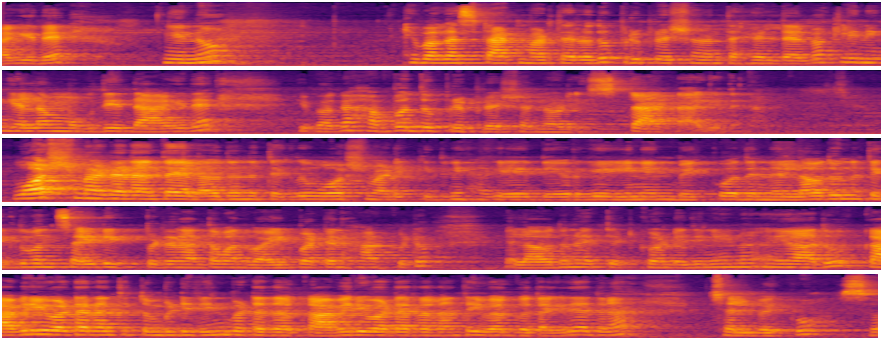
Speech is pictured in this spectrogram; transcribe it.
ಆಗಿದೆ. ಇನ್ನು ಇವಾಗ ಸ್ಟಾರ್ಟ್ ಮಾಡ್ತಾ ಇರೋದು ಪ್ರಿಪ್ರೇಷನ್ ಅಂತ ಹೇಳಿದೆ ಅಲ್ವಾ? ಕ್ಲೀನಿಂಗ್ ಎಲ್ಲ ಮುಗ್ದಿದ್ದಾಗಿದೆ. ಇವಾಗ ಹಬ್ಬದ್ದು ಪ್ರಿಪ್ರೇಷನ್ ನೋಡಿ ಸ್ಟಾರ್ಟ್ ಆಗಿದೆ. ವಾಶ್ ಮಾಡೋಣ ಅಂತ ಎಲ್ಲದನ್ನು ತೆಗೆದು ವಾಶ್ ಮಾಡಿಕ್ಕಿದ್ದೀನಿ ಹಾಗೆ ದೇವ್ರಿಗೆ ಏನೇನು ಬೇಕು ಅದನ್ನೆಲ್ಲದನ್ನು ತೆಗೆದು ಒಂದು ಸೈಡ್ ಇಟ್ಬಿಡೋಣ ಅಂತ ಒಂದು ವೈಟ್ ಬಟನ್ ಹಾಕ್ಬಿಟ್ಟು ಎಲ್ಲದನ್ನು ಎತ್ತಿಟ್ಕೊಂಡಿದ್ದೀನಿ ಅದು ಕಾವೇರಿ ವಾಟರ್ ಅಂತ ತುಂಬಿಟ್ಟಿದ್ದೀನಿ ಬಟ್ ಅದು ಕಾವೇರಿ ವಾಟರ್ ಅಲ್ಲ ಅಂತ ಇವಾಗ ಗೊತ್ತಾಗಿದೆ. ಅದನ್ನು ಚೆಲ್ಲಬೇಕು ಸೊ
